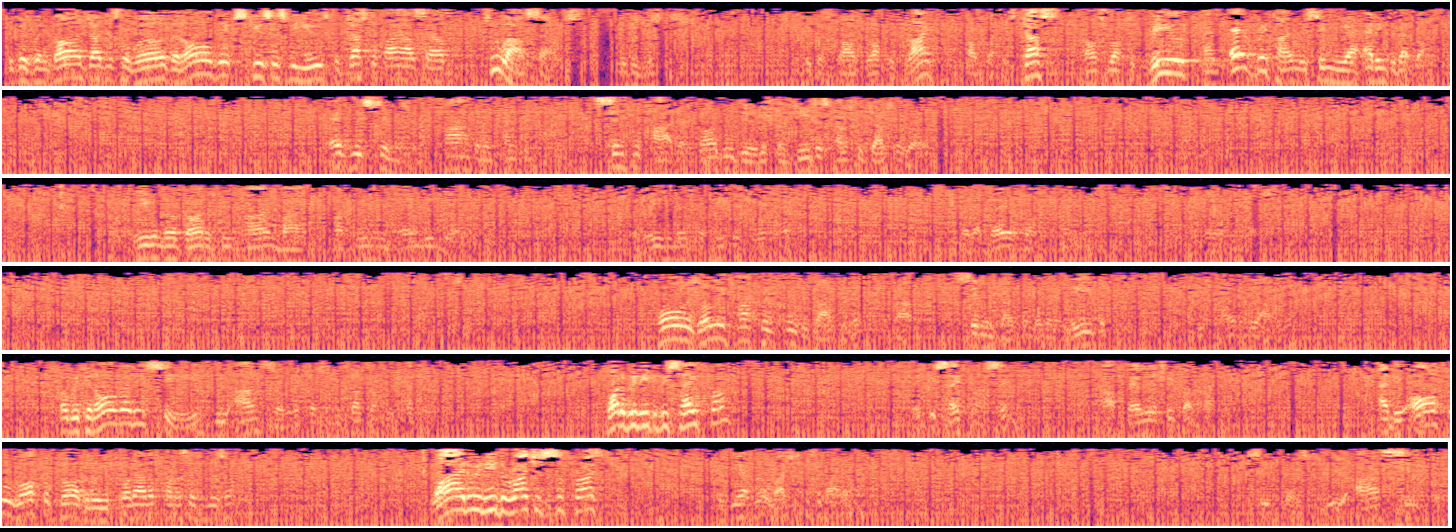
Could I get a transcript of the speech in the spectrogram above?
Because when God judges the world, then all the excuses we use to justify ourselves to ourselves will be useless. Because God's wrath is right, God's wrath is just, God's wrath is real, and every time we sin, we are adding to that wrath. Every sin is from a hard and repentant heart, a sinful heart that God will deal with when Jesus comes to judge the world. And even though God been kind by bringing his end in the reason is for people to that day of God coming, they will be close. Paul is only halfway through his argument about sin and judgment. We're going to leave the, this point of the argument. But we can already see the answer to the question he starts off with. What do we need to be saved from? We need to be saved from our sin, our failure to treat God and the awful wrath of God that will be poured out upon us as a result. Why do we need the righteousness of Christ? Because we have no righteousness of our own. See, friends, we are sinful.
